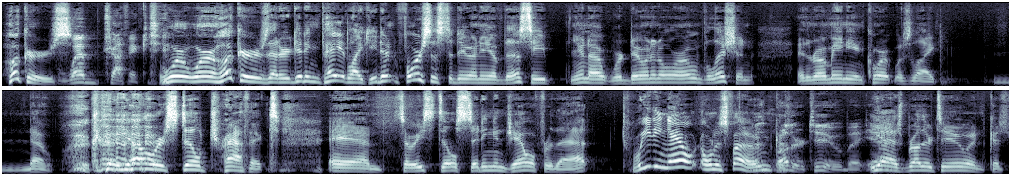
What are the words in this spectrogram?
hookers. Web trafficked. We're, we're hookers that are getting paid. Like, he didn't force us to do any of this. He, you know, we're doing it on our own volition. And the Romanian court was like, no, y'all were still trafficked. And so he's still sitting in jail for that, tweeting out on his phone. His brother too, but yeah. yeah, his brother too, and because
